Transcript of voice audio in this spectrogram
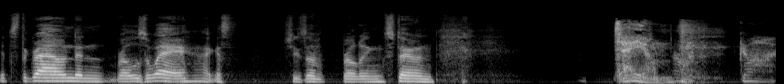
hits the ground and rolls away. I guess she's a rolling stone. Damn. God.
